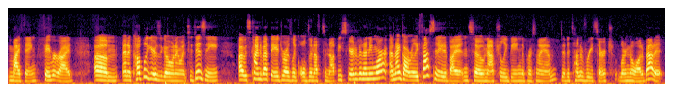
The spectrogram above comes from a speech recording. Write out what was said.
like my thing, favorite ride. Um, and a couple years ago when I went to Disney, I was kind of at the age where I was like old enough to not be scared of it anymore, and I got really fascinated by it. And so naturally, being the person I am, did a ton of research, learned a lot about it.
